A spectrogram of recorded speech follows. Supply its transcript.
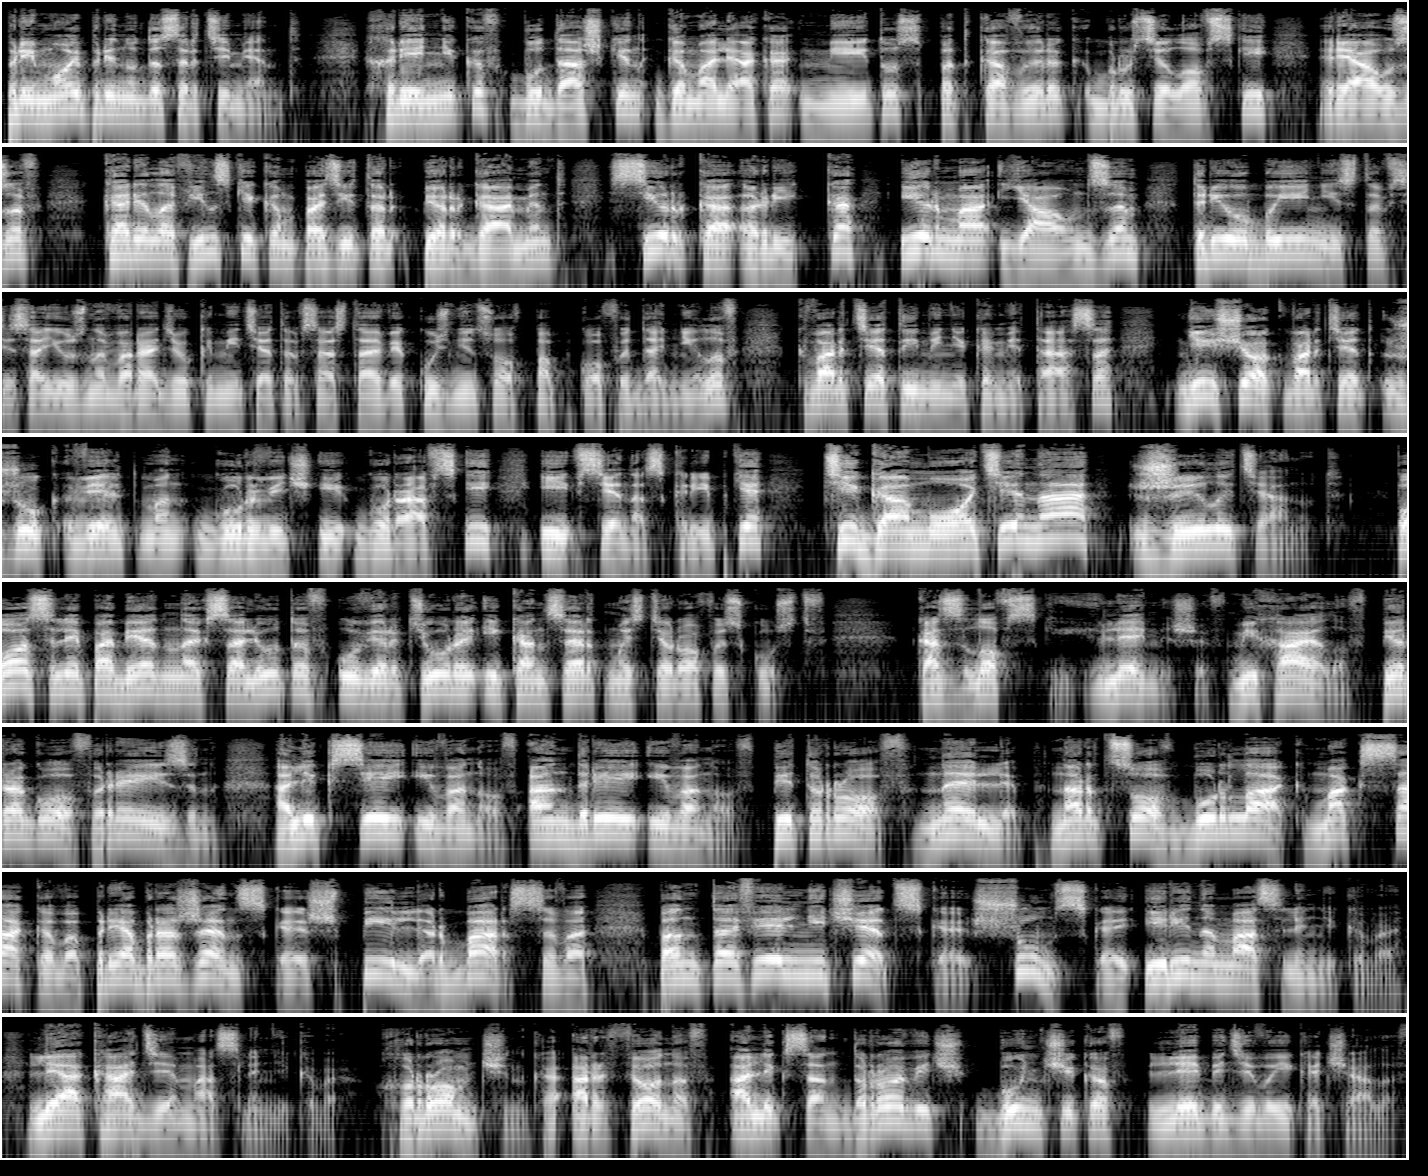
Прямой принудассортимент. Хренников, Будашкин, Гамаляка, Мейтус, Подковырок, Брусиловский, Ряузов, карелофинский композитор Пергамент, Сирка Рикка, Ирма Яунзем, трио баянистов Всесоюзного радиокомитета в составе Кузнецов, Попков и Данилов, квартет имени Комитаса, еще квартет Жук, Вельтман, Гурвич и Гуравский и все на скрипке, Тигамотина жилы тянут. После победных салютов увертюры и концерт мастеров искусств. Козловский, Лемешев, Михайлов, Пирогов, Рейзен, Алексей Иванов, Андрей Иванов, Петров, Неллеп, Нарцов, Бурлак, Максакова, Преображенская, Шпиллер, Барсова, Пантофель Нечетская, Шумская, Ирина Масленникова, Леокадия Масленникова. Хромченко, Арфенов, Александрович, Бунчиков, Лебедева и Качалов.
